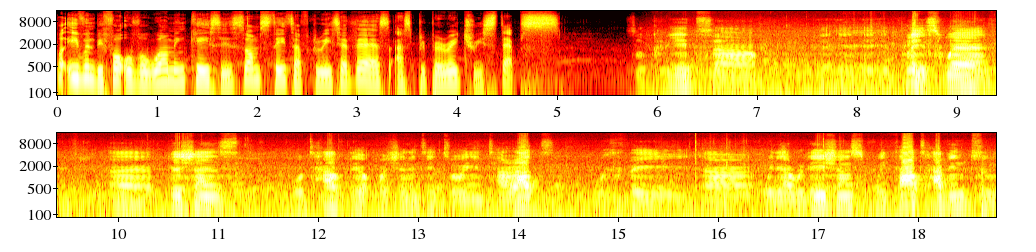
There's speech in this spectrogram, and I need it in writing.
But even before overwhelming cases, some states have created theirs as preparatory steps. So create uh, a, a, place where uh, patients would have the opportunity to interact with the uh, with their relations without having to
